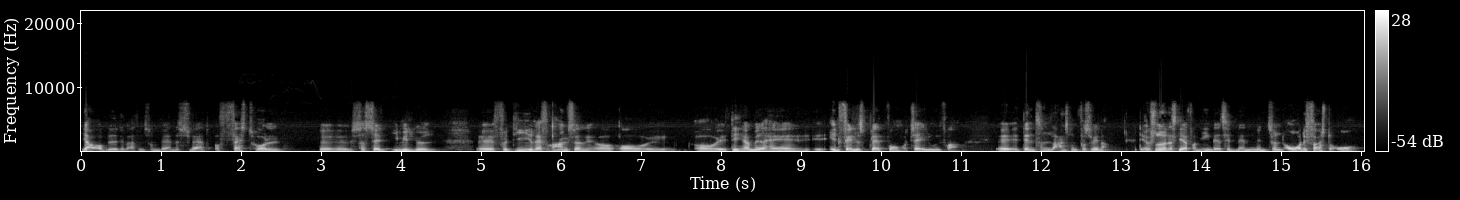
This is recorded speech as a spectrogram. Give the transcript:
jeg oplevede det i hvert fald som værende svært at fastholde øh, sig selv i miljøet. Øh, fordi referencerne og, og, øh, og øh, det her med at have en fælles platform at tale ud fra, øh, den sådan langsomt forsvinder. Det er jo sådan noget, der sker fra den ene dag til den anden, men sådan over det første år,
